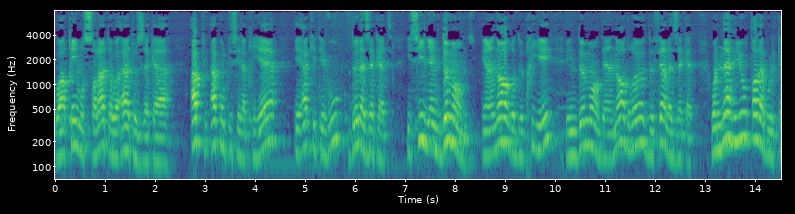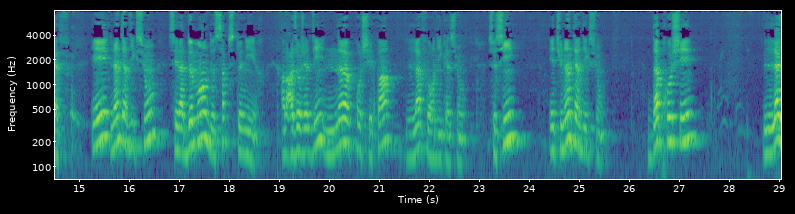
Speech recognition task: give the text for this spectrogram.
wa aqimus accomplissez la prière et acquittez-vous de la zakat. Ici, il y a une demande et un ordre de prier et une demande et un ordre de faire la zakat. Et l'interdiction, c'est la demande de s'abstenir. Alors Azzawajal dit, n'approchez pas la fornication. Ceci est une interdiction d'approcher la,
